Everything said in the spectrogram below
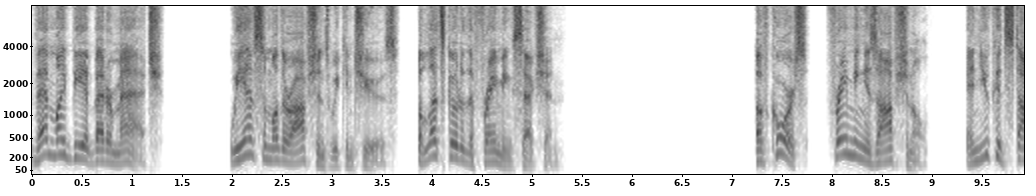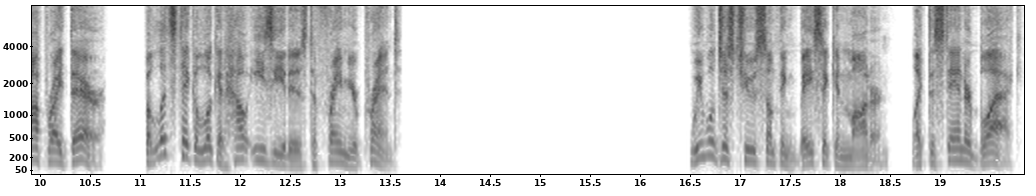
That might be a better match. We have some other options we can choose, but let's go to the framing section. Of course, framing is optional, and you could stop right there, but let's take a look at how easy it is to frame your print. We will just choose something basic and modern, like the standard black.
